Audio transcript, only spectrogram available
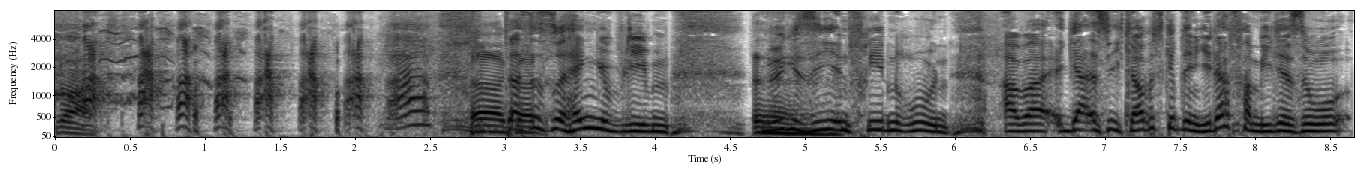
Gott. oh Das Gott. ist so hängen geblieben. Möge sie in Frieden ruhen. Aber ja, also ich glaube, es gibt in jeder Familie so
